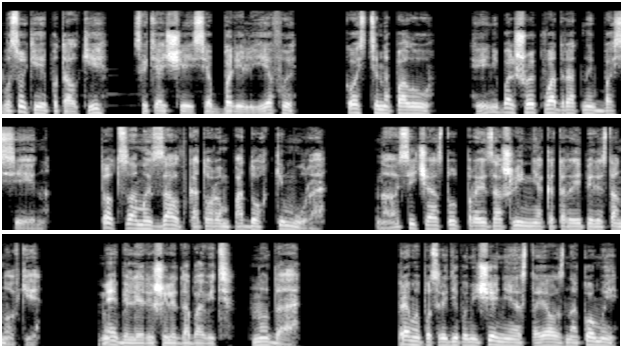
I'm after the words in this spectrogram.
Высокие потолки, светящиеся барельефы, кости на полу и небольшой квадратный бассейн. Тот самый зал, в котором подох Кимура. Но сейчас тут произошли некоторые перестановки. Мебели решили добавить, ну да. Прямо посреди помещения стоял знакомый,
